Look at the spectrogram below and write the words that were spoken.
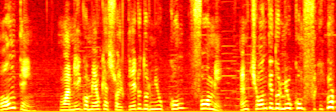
ontem, um amigo meu que é solteiro dormiu com fome. Anteontem dormiu com frio.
